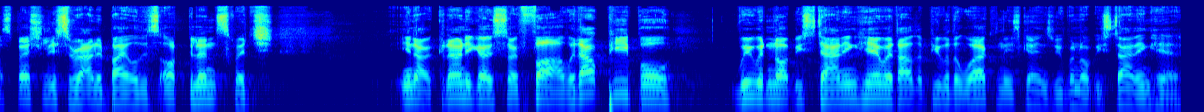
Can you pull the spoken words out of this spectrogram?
especially surrounded by all this opulence, which you know, it can only go so far. Without people, we would not be standing here. Without the people that work on these games, we would not be standing here.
